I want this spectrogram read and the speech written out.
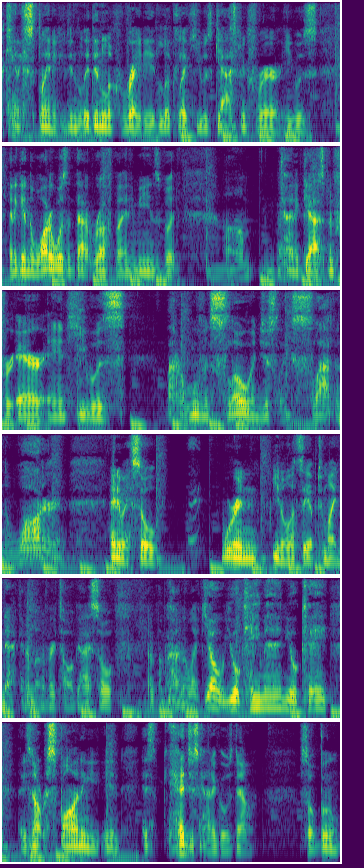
I can't explain it. He didn't. It didn't look right. It looked like he was gasping for air. He was, and again, the water wasn't that rough by any means, but um, kind of gasping for air, and he was, I don't know, moving slow and just like slapping the water. And anyway, so we're in, you know, let's say up to my neck, and I'm not a very tall guy, so I'm, I'm kind of like, "Yo, you okay, man? You okay?" And he's not responding, and his head just kind of goes down. So boom,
